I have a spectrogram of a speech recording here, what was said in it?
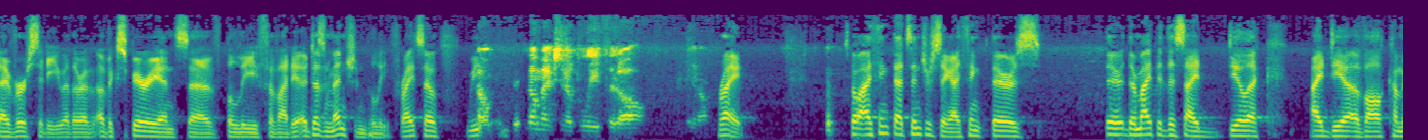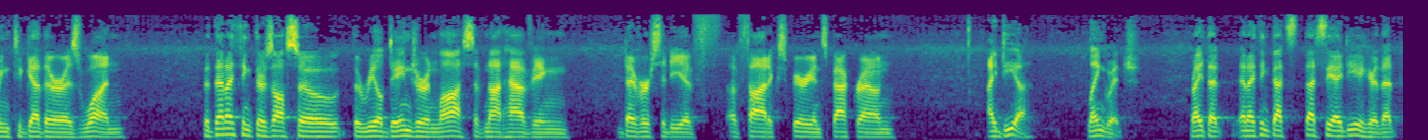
diversity, whether of, of experience, of belief, of idea. It doesn't mention belief, right? So we no, no mention of belief at all. You know. Right. So I think that's interesting. I think there's there there might be this idyllic idea of all coming together as one but then i think there's also the real danger and loss of not having diversity of, of thought experience background idea language right? That and i think that's that's the idea here that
